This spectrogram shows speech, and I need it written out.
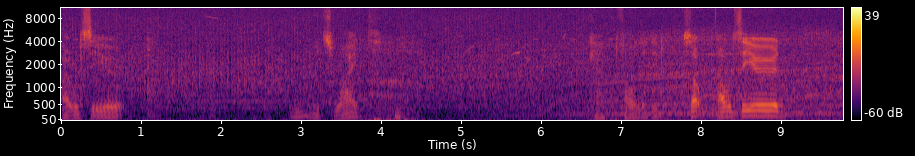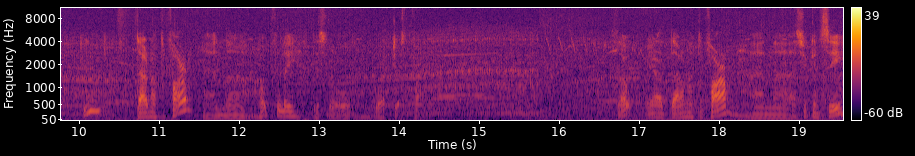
I will see you. Mm, it's white. Can't fold it either. So I will see you down at the farm and uh, hopefully this will work just fine. So we are down at the farm and uh, as you can see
